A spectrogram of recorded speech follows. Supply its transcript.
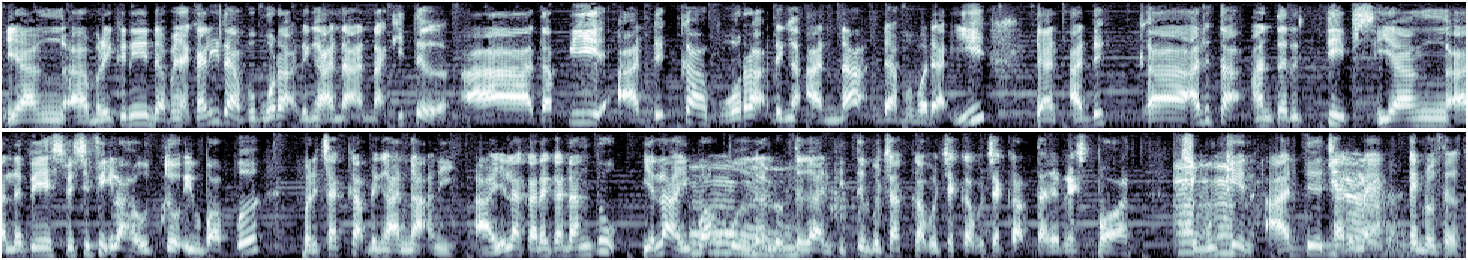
yang uh, mereka ni dah banyak kali dah berborak dengan anak-anak kita. Uh, tapi adakah borak dengan anak dah memadai dan ada uh, ada tak antara tips yang uh, lebih spesifik lah untuk ibu bapa bercakap dengan anak ni? Uh, yelah kadang-kadang tu, yelah ibu bapa hmm. kan doktor kan, kita bercakap, bercakap, bercakap tak ada respon. So hmm. mungkin ada cara yeah. lain doktor?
